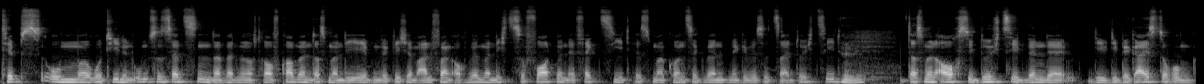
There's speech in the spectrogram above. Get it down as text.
Tipps, um Routinen umzusetzen. Da werden wir noch drauf kommen, dass man die eben wirklich am Anfang, auch wenn man nicht sofort einen Effekt sieht, ist mal konsequent eine gewisse Zeit durchzieht. Mhm. Dass man auch sie durchzieht, wenn der, die, die Begeisterung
